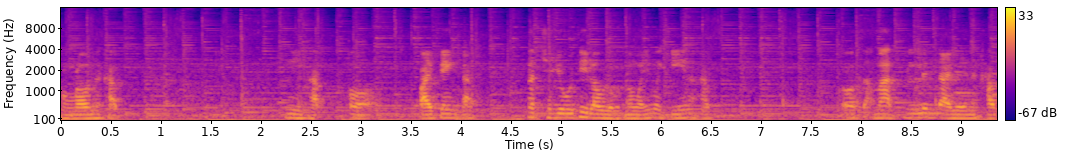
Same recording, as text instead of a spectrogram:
ของเรานะครับ นี่ครับก็ไฟล์เพลงจากรัชยูที่เราโหลดมาไว้เมื่อกี้นะครับ ก็สามารถเล่นได้เลยนะครับ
